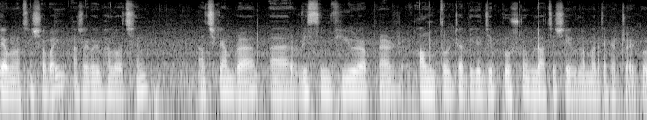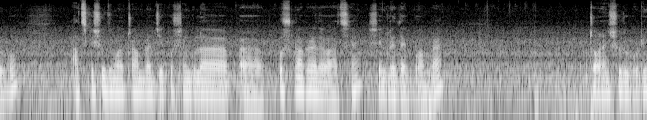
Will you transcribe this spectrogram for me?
কেমন আছেন সবাই? আশা করি ভালো আছেন। আজকে আমরা রিসেন্ট ভিউর আপনার আন্তর্জাতিক যে প্রশ্নগুলো আছে সেগুলো আমরা দেখার ট্রাই করব। আজকে শুধুমাত্র আমরা যে কোশ্চেনগুলো প্রশ্ন আকারে দেওয়া আছে সেগুলো দেখব আমরা। চলেন শুরু করি।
